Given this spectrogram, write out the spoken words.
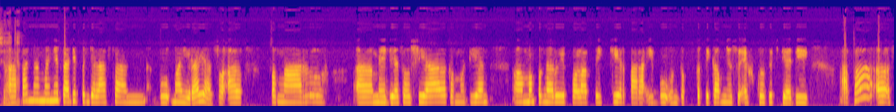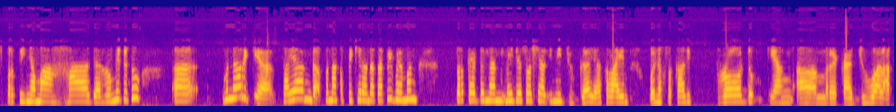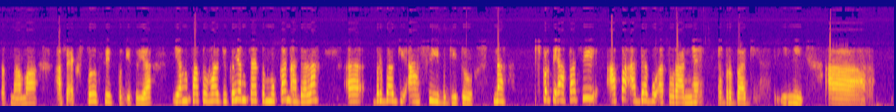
apa namanya tadi penjelasan Bu Maira ya soal pengaruh uh, media sosial, kemudian uh, mempengaruhi pola pikir para ibu untuk ketika menyusui eksklusif jadi apa uh, sepertinya mahal dan rumit itu uh, menarik ya. Saya nggak pernah kepikiran, tetapi memang terkait dengan media sosial ini juga ya, selain banyak sekali produk yang uh, mereka jual atas nama AC eksklusif begitu ya. Yang satu hal juga yang saya temukan adalah uh, berbagi asi begitu. Nah, seperti apa sih? Apa ada bu aturannya berbagi ini? Uh,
